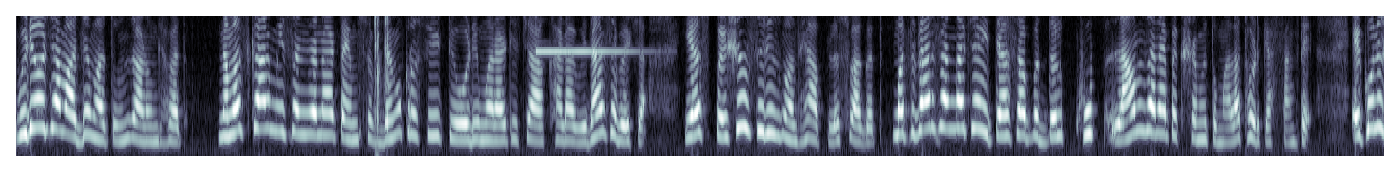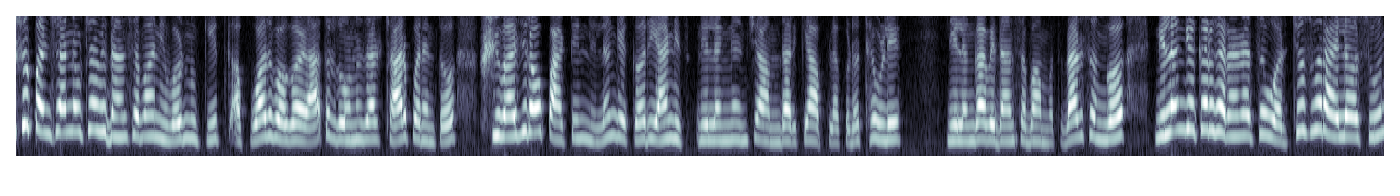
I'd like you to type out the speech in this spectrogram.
व्हिडिओच्या माध्यमातून जाणून घ्याव्यात नमस्कार मी Sanjana Times of Democracy TOD मराठीच्या आखाडा विधानसभेच्या या स्पेशल सिरीजमध्ये आपलं स्वागत. मतदारसंघाच्या इतिहासाबद्दल खूप लांब जाण्यापेक्षा मी तुम्हाला थोडक्यात सांगते. एकोणीसशे पंच्याण्णवच्या विधानसभा निवडणुकीत अपवाद वगळला तर दोन हजार चारपर्यंत शिवाजीराव पाटील निलंगेकर यांनीच निलंग्यांची आमदारकी आपल्याकडे ठेवली. निलंगा विधानसभा मतदारसंघ निलंगेकर घराण्याचं वर्चस्व राहिलं असून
